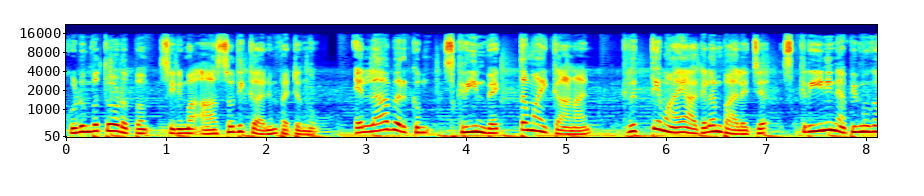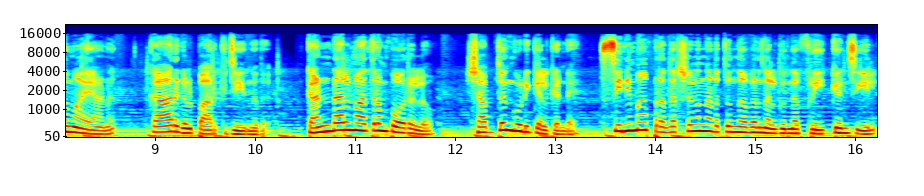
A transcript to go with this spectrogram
കുടുംബത്തോടൊപ്പം സിനിമ ആസ്വദിക്കാനും പറ്റുന്നു. എല്ലാവർക്കും സ്ക്രീൻ വ്യക്തമായി കാണാൻ കൃത്യമായ അകലം പാലിച്ച് സ്ക്രീനിന് അഭിമുഖമായാണ് കാറുകൾ പാർക്ക് ചെയ്യുന്നത്. കണ്ടാൽ മാത്രം പോരല്ലോ ശബ്ദം കൂടി കേൾക്കണ്ടേ? സിനിമ പ്രദർശനം നടത്തുന്നവർ നൽകുന്ന ഫ്രീക്വൻസിയിൽ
